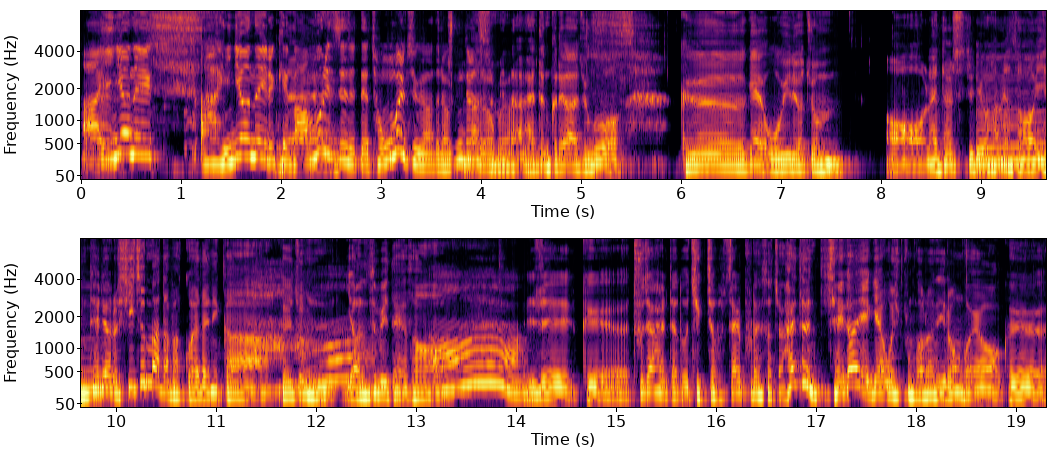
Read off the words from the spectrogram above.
아, 인연을, 아, 인연을 이렇게 네. 마무리 지을 때 정말 중요하더라고요. 힘들더라고요. 맞습니다. 하여튼 그래가지고 그게 오히려 좀 어, 렌탈 스튜디오 음. 하면서 인테리어를 시즌마다 바꿔야 되니까 그게 좀 연습이 돼서 아. 이제 그 투자할 때도 직접 셀프로 했었죠. 하여튼 제가 얘기하고 싶은 거는 이런 거예요. 그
